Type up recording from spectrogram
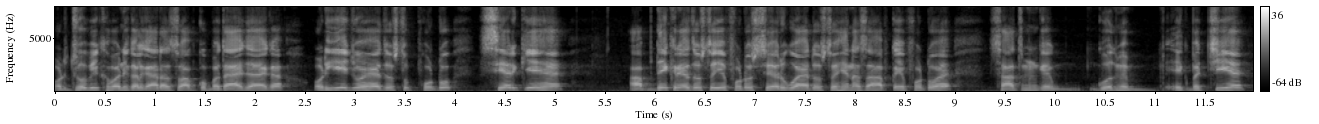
और जो भी खबर निकल के आ रहा है दोस्तों आपको बताया जाएगा। और ये जो है दोस्तों, फ़ोटो शेयर किए हैं। आप देख रहे हैं दोस्तों, ये फ़ोटो शेयर हुआ है दोस्तों, हेना साहब का ये फ़ोटो है। साथ में उनके गोद में एक बच्ची है।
